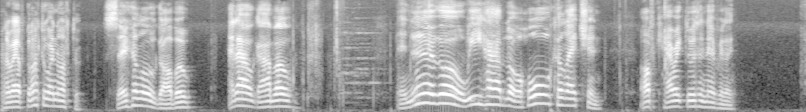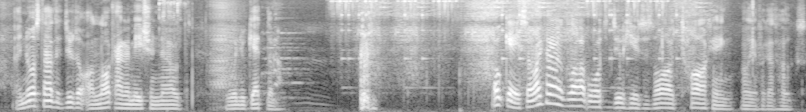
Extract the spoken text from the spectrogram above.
And we have and Arthur. Say hello, Gabbo. Hello, Gabbo. And there we go, we have the whole collection of characters and everything. I noticed now they do the unlock animation now when you get them. okay, so I got a lot more to do here, just a lot of talking. Oh yeah, I forgot hooks.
